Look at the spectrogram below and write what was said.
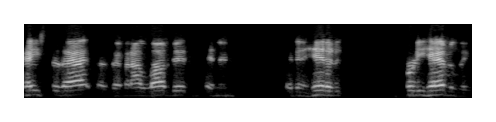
taste of that, I mean, I loved it, and then and then hit it pretty heavily.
